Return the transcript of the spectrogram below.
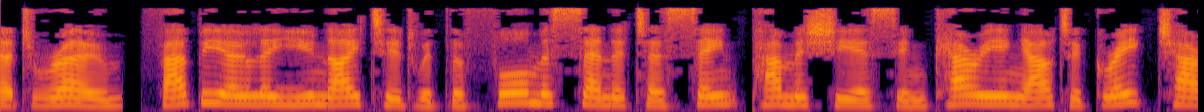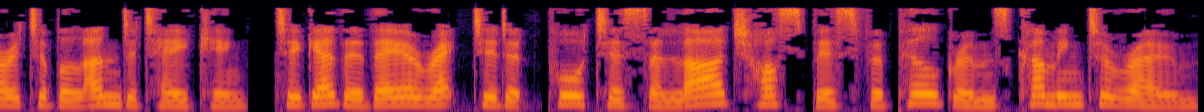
At Rome, Fabiola united with the former senator Saint Pammachius in carrying out a great charitable undertaking. Together they erected at Portus a large hospice for pilgrims coming to Rome.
